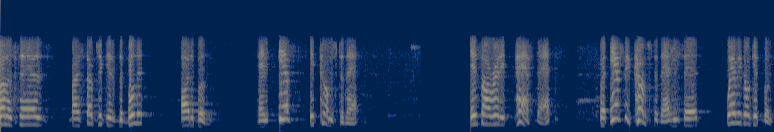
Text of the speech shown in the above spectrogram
Brother says, My subject is the bullet or the bullet. And if it comes to that, it's already past that. But if it comes to that, he says, where we going to get bullets?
